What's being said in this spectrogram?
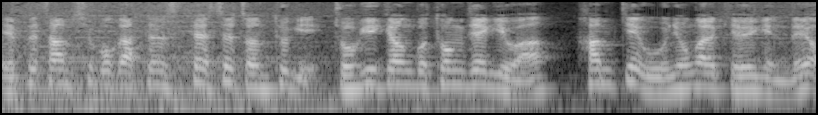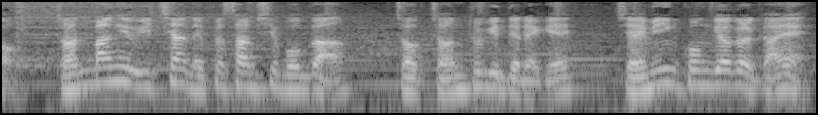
F-35 같은 스텔스 전투기, 조기 경보 통제기와 함께 운용할 계획인데요. 전방에 위치한 F-35가 적 전투기들에게 재민 공격을 가해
